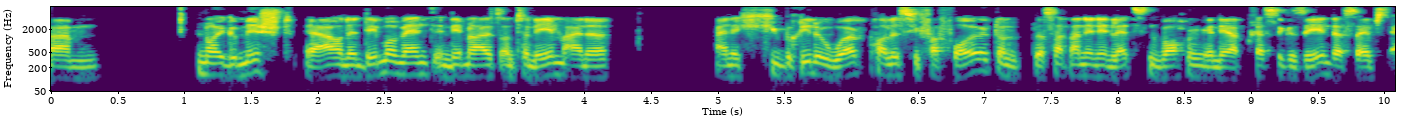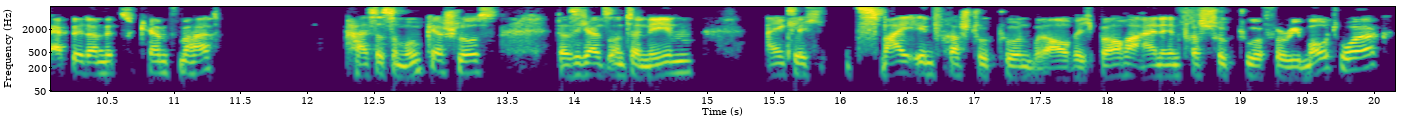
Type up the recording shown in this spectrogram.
ähm, neu gemischt. Ja, und in dem Moment, in dem man als Unternehmen eine eine hybride Work Policy verfolgt. Und das hat man in den letzten Wochen in der Presse gesehen, dass selbst Apple damit zu kämpfen hat. Heißt das im Umkehrschluss, dass ich als Unternehmen eigentlich zwei Infrastrukturen brauche. Ich brauche eine Infrastruktur für Remote Work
